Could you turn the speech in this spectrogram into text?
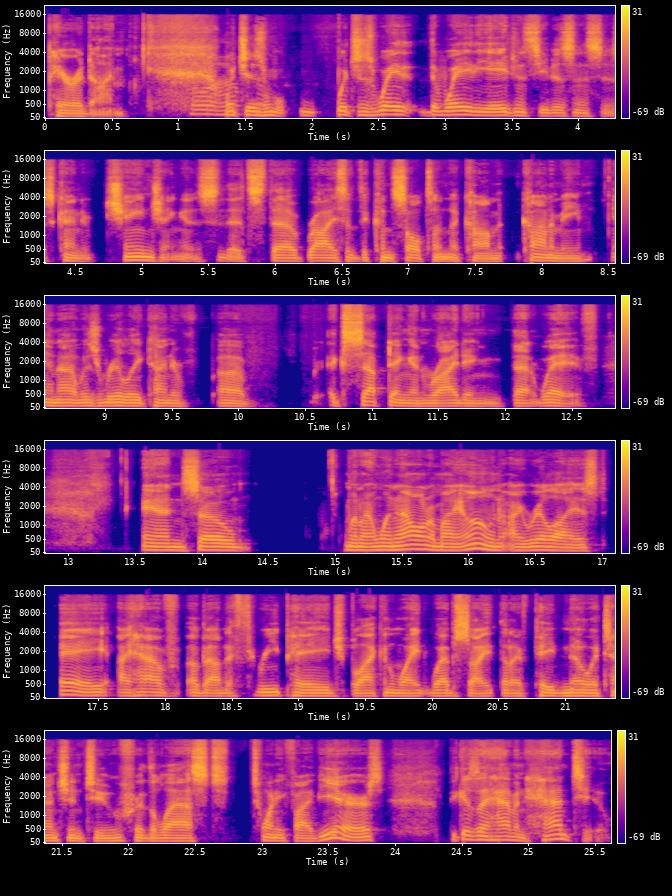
paradigm, which is, which is way, the way the agency business is kind of changing is that's the rise of the consultant econ- economy. And I was really kind of, uh, accepting and riding that wave. And so when I went out on my own, I realized A, I have about a three page black and white website that I've paid no attention to for the last 25 years because I haven't had to.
